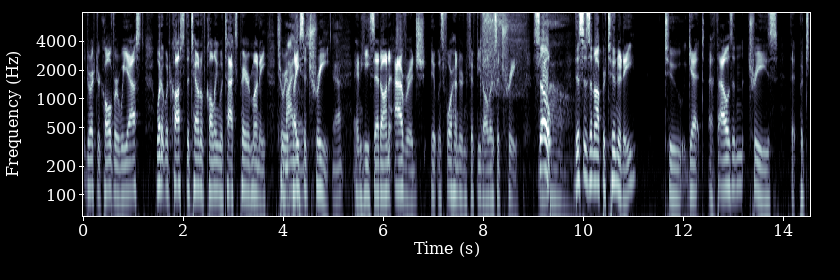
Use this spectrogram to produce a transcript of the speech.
Director Culver, we asked what it would cost the town of Collingwood taxpayer money to replace a tree, yeah. and he said on average it was four hundred and fifty dollars a tree. So wow. this is an opportunity to get a thousand trees that pot-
